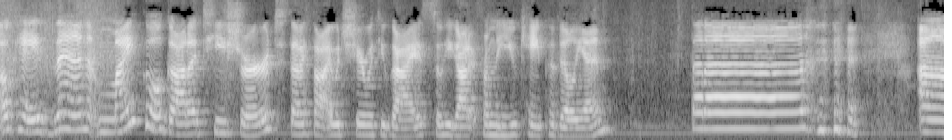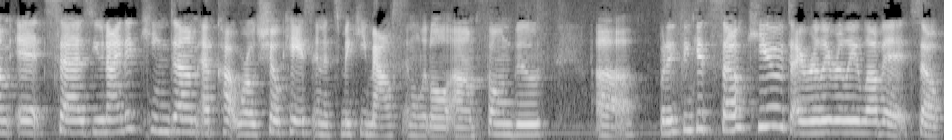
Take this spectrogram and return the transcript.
Okay, then Michael got a t-shirt that I thought I would share with you guys. So he got it from the UK Pavilion. Ta-da! Um, it says United Kingdom Epcot World Showcase and it's Mickey Mouse in a little um, phone booth. Uh, but I think it's so cute. I really, really love it. So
